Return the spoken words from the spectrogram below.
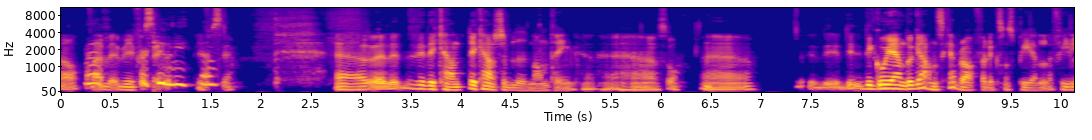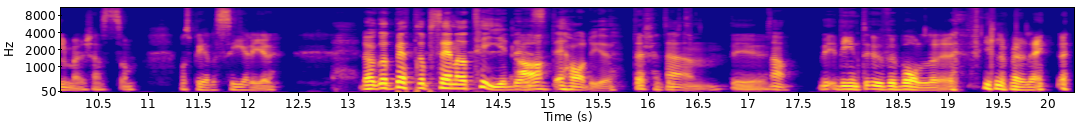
ja, nej, vi, får se. Vi får se. Eh, det, det, kan, det kanske blir någonting. eh, så. Mm. Eh, det, det, går ju ändå ganska bra för liksom spelfilmer känns det som. Och spelserier. Det har gått bättre på senare tid, Ja. det har det ju. Definitivt. Ehm, det, är, ja. det, det är inte Uwe Boll-filmer längre.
